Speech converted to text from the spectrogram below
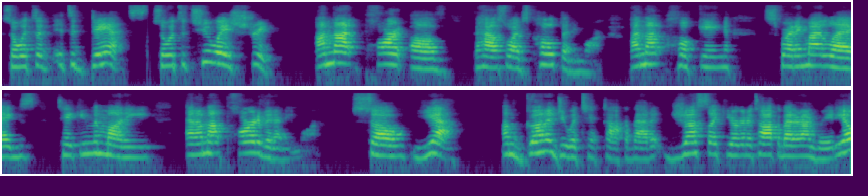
So it's a it's a dance. So it's a two-way street. I'm not part of the housewives cult anymore. I'm not hooking, spreading my legs, taking the money, and I'm not part of it anymore. So, yeah, I'm going to do a TikTok about it, just like you're going to talk about it on Radio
